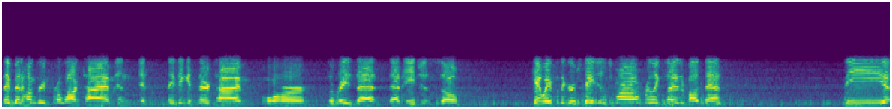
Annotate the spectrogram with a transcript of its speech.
they've been hungry for a long time and it, they think it's their time for to raise that that aegis. So can't wait for the group stages tomorrow. I'm really excited about that. The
